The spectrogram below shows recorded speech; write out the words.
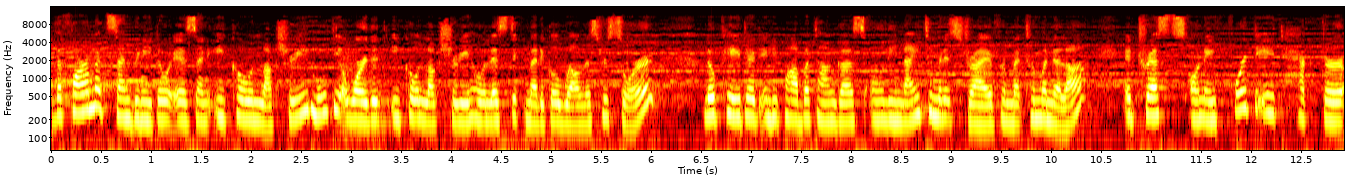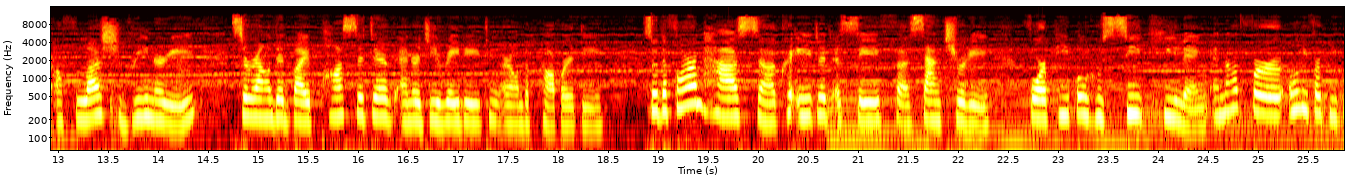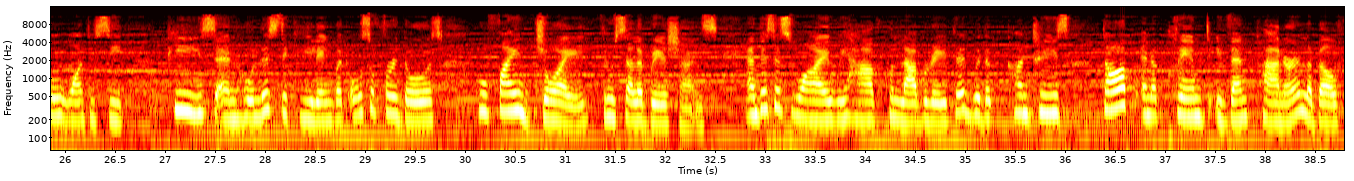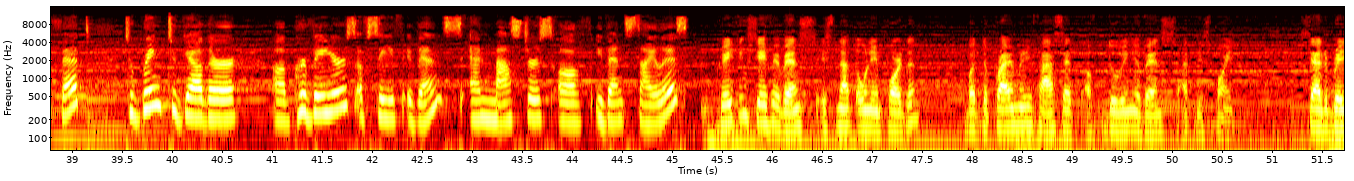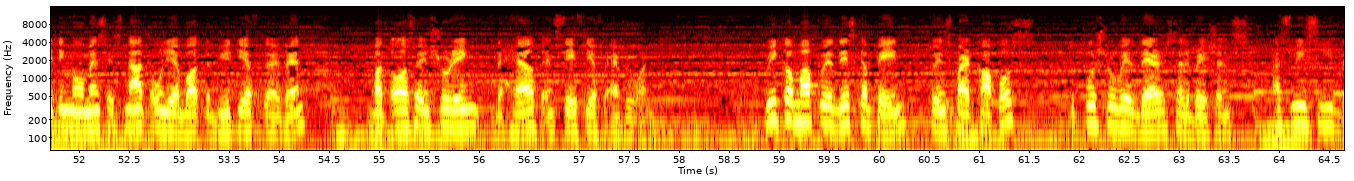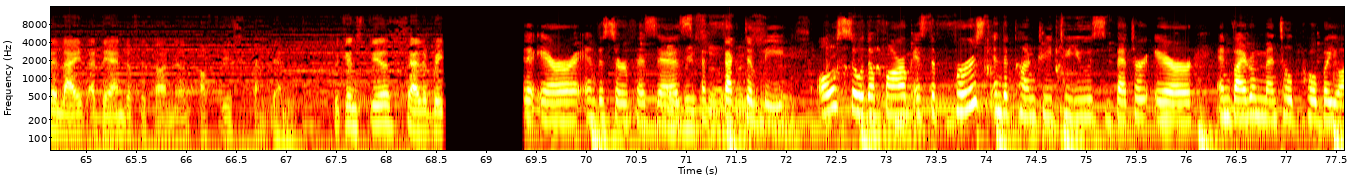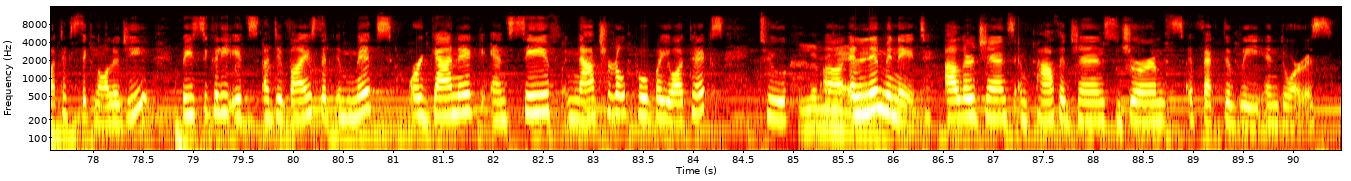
The farm at San Benito is an eco-luxury, multi-awarded eco-luxury holistic medical wellness resort located in Lipa, Batangas, only 90 minutes drive from Metro Manila. It rests on a 48 hectare of lush greenery surrounded by positive energy radiating around the property. So the farm has uh, created a safe uh, sanctuary for people who seek healing and not for only for people who want to seek peace and holistic healing, but also for those who find joy through celebrations. And this is why we have collaborated with the country's top and acclaimed event planner, La Belle Fete, to bring together uh, purveyors of safe events and masters of event stylists. Creating safe events is not only important, but the primary facet of doing events at this point. Celebrating moments is not only about the beauty of the event, but also ensuring the health and safety of everyone. We come up with this campaign to inspire couples to push through with their celebrations as we see the light at the end of the tunnel of this pandemic. We can still celebrate the air and the surfaces effectively. Also, the farm is the first in the country to use BetterAir environmental probiotics technology. Basically, it's a device that emits organic and safe natural probiotics to uh, eliminate allergens and pathogens, germs effectively indoors.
